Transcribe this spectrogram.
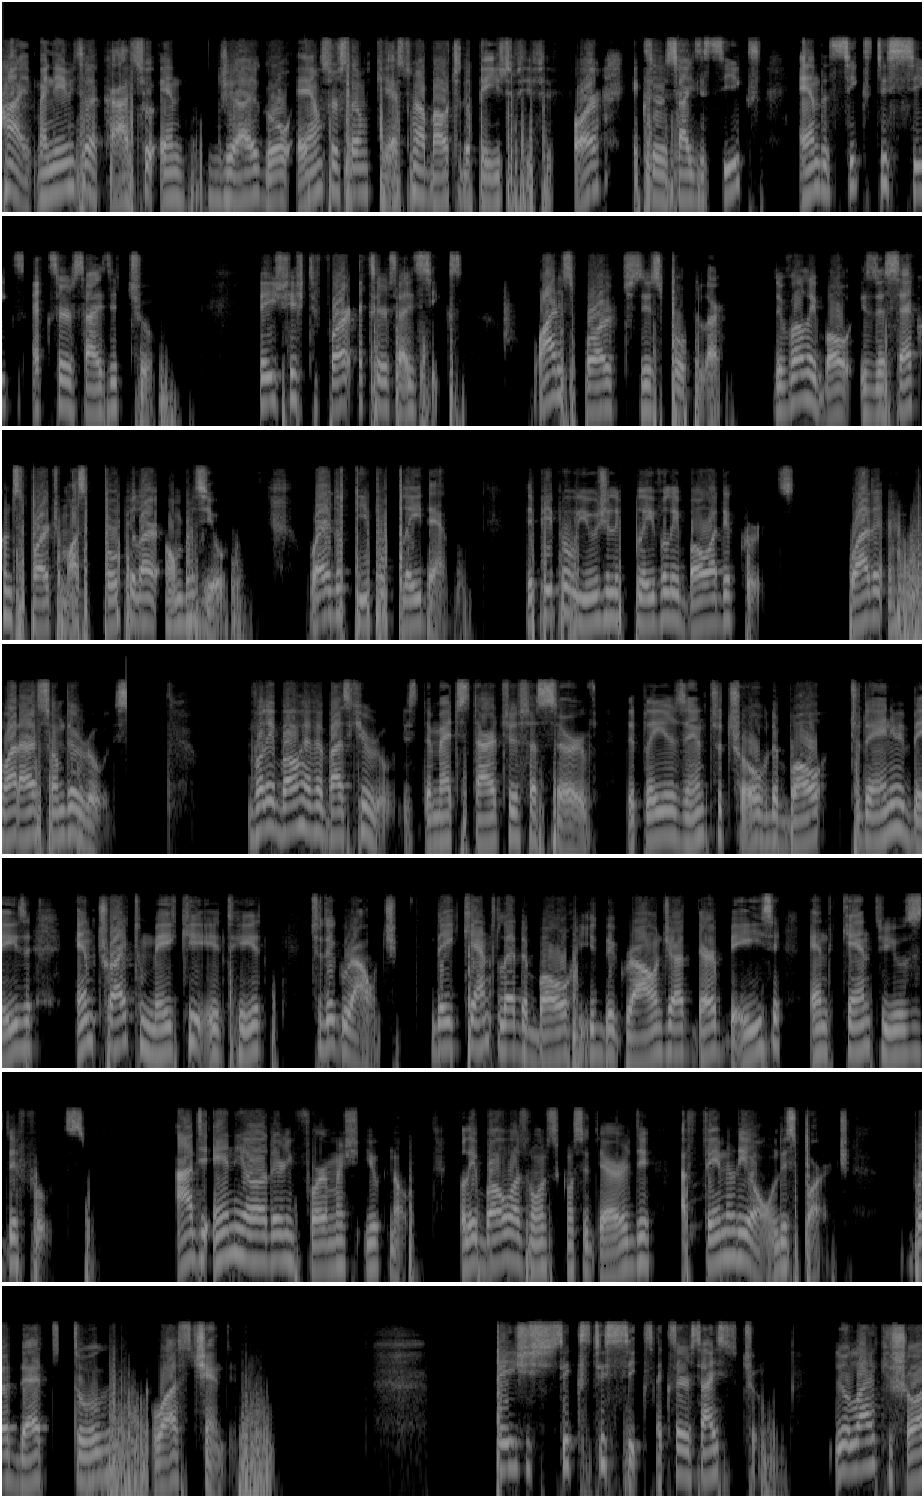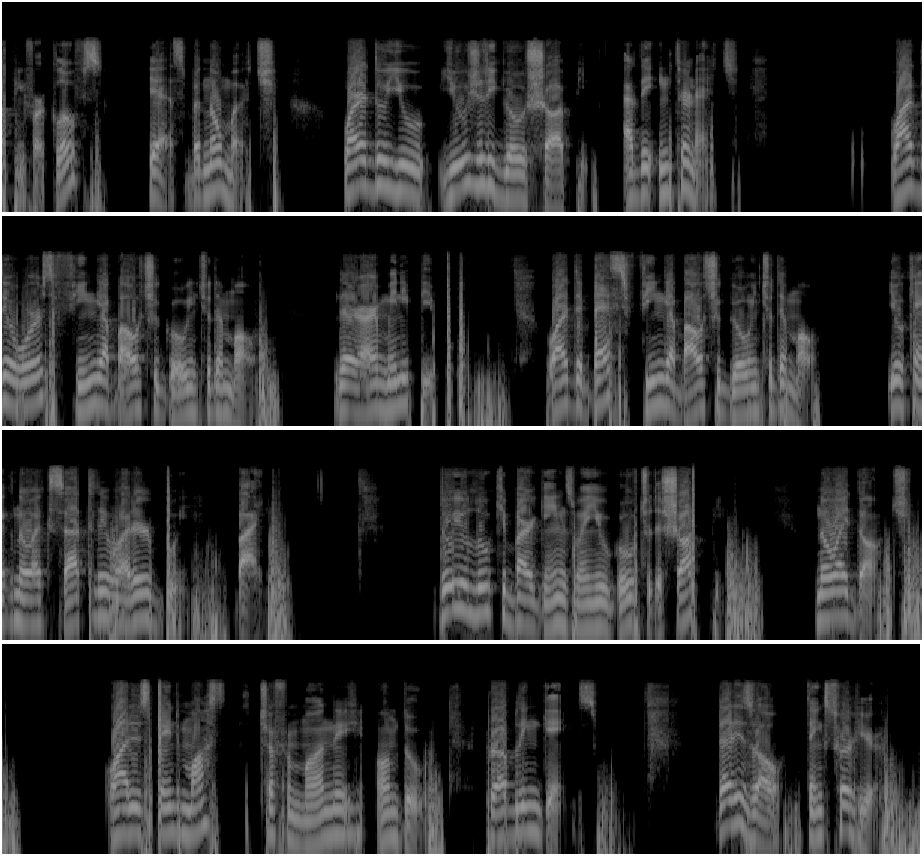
Hi, my name is Acácio and I will answer some questions about the page 54, exercise 6 and 66, exercise 2. Page 54, exercise 6. What sport is popular? The volleyball is the second sport most popular on Brazil. Where do people play them? The people usually play volleyball at the courts. What, what are some of the rules? Volleyball have a basic rules. The match starts with a serve. The players aim to throw the ball to the enemy base and try to make it hit to the ground. They can't let the ball hit the ground at their base and can't use the foots. Add any other information you know. Volleyball was once considered a family-only sport, but that too was changing. Page 66, exercise 2. Do you like shopping for clothes? Yes, but not much. Where do you usually go shopping? At the internet. What the worst thing about going to the mall? There are many people. What the best thing about going to the mall? You can know exactly what you're buying. Do you look bargains when you go to the shopping? No, I don't. What you spend most of your money on do? Probably in games. That is all. Thanks for here.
